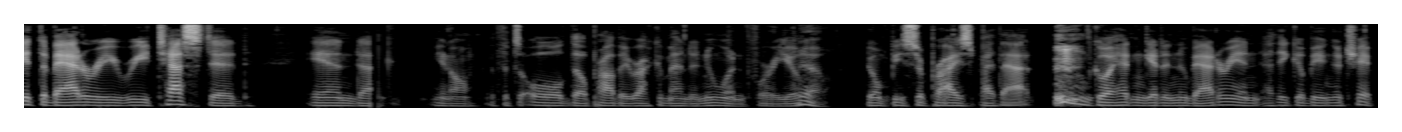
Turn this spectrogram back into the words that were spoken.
get the battery retested, and uh, you know if it's old, they'll probably recommend a new one for you. Yeah. Don't be surprised by that. go ahead and get a new battery, and I think you'll be in good shape.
